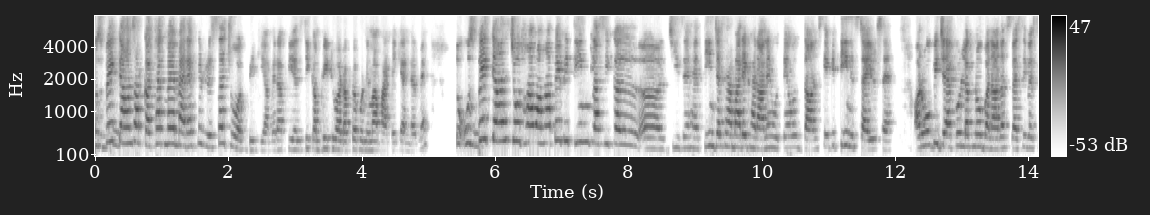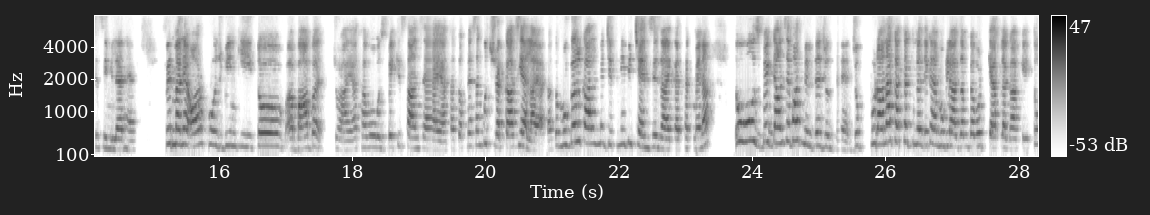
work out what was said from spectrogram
उज्बेक डांस और कथक में मैंने फिर रिसर्च वर्क भी किया, मेरा पीएचडी कंप्लीट हुआ डॉक्टर पूर्णिमा पांडे के अंडर में। तो उज्बेक डांस जो था, वहाँ पे भी तीन क्लासिकल चीज़ें हैं, तीन जैसे हमारे घराने होते हैं, उस डांस के भी तीन स्टाइल्स हैं। और वो भी जयपुर, लखनऊ, बनारस वैसे वैसे सिमिलर है। फिर मैंने और खोजबीन की तो बाबर जो आया था, वो उज्बेकिस्तान से आया था तो अपने संग कुछ रक्कासियाँ लाया था तो मुगल काल में जितनी भी चेंजेस आए कथक में ना तो वो उज्बेक डांस से बहुत मिलते जुलते हैं। जो पुराना कथक तुमने देखा है, मुगल आज़म का वो कैप लगा के तो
